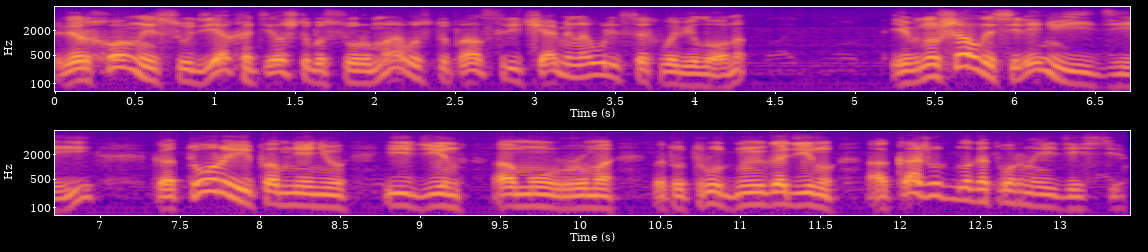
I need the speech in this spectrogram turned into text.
Верховный судья хотел, чтобы Сурма выступал с речами на улицах Вавилона и внушал населению идеи, которые, по мнению Идин Амуррума, в эту трудную годину окажут благотворные действия.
